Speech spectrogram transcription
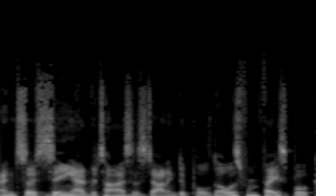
And so seeing advertisers starting to pull dollars from Facebook,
